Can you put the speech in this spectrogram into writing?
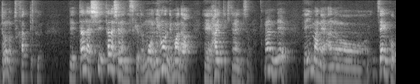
どんどん使っていく。で、ただし、ただしなんですけども、日本でまだ入ってきてないんですよ。なんで、今ね、あの全国、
